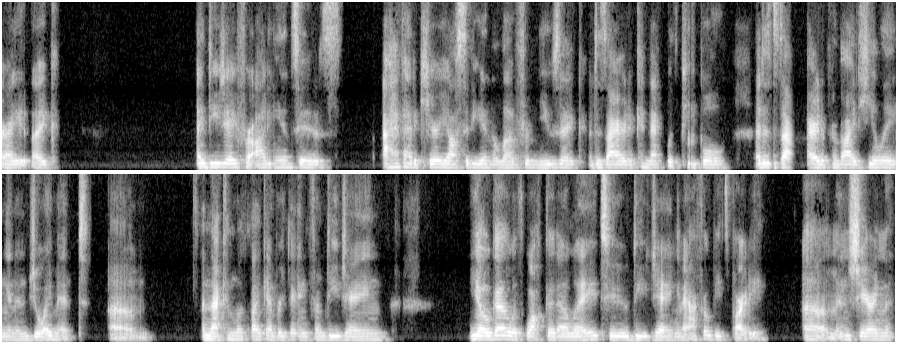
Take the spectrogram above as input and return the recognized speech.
right? Like I DJ for audiences. I have had a curiosity and a love for music, a desire to connect with people, a desire to provide healing and enjoyment. Um, and that can look like everything from DJing yoga with Walk Good LA to DJing an Afrobeats party um, and sharing the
